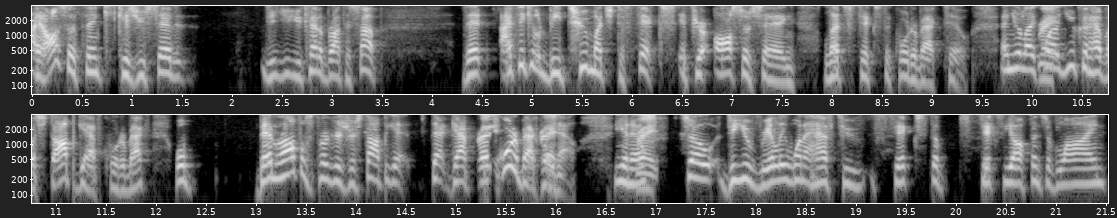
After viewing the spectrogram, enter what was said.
I also think because you said you, you kind of brought this up that I think it would be too much to fix if you're also saying, let's fix the quarterback too. And you're like, right. well, you could have a stopgap quarterback. Well, Ben Roethlisberger's your stopping at that gap right. quarterback right. right. now. You know, so do you really want to have to fix the fix the offensive line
